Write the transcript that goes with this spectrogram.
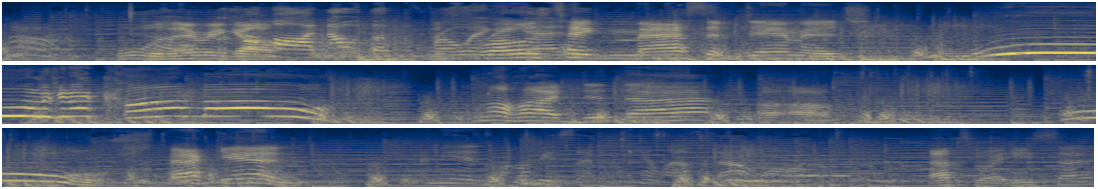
Ooh, oh, there we Oh, go. Come on, not with the The throwing throws again. take massive damage. Ooh, look at that combo! I don't know how I did that. Uh-oh. Ooh, back in. I mean, obviously, I can't last that long. That's what he said.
